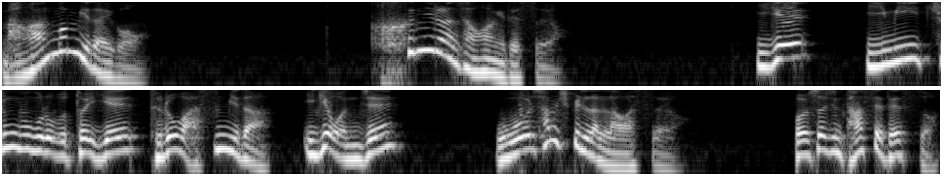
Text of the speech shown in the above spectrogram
망한 겁니다, 이거. 큰일이라는 상황이 됐어요. 이게 이미 중국으로부터 이게 들어왔습니다. 이게 언제? 5월 30일 날 나왔어요. 벌써 지금 닷새 됐어.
